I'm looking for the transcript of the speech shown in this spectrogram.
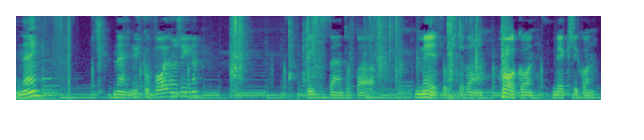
Näin. Näin. Nyt kun voi on siinä, pistetään tota meatwursta. Tää on HK Meksikon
